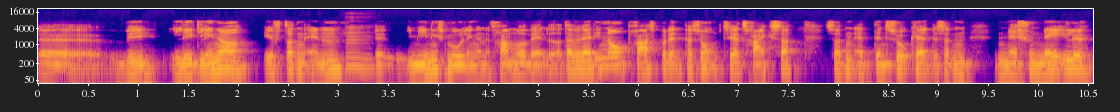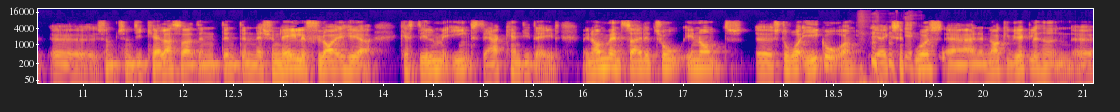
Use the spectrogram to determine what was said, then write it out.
øh, vil ligge længere efter den anden mm. øh, i meningsmålingerne frem mod valget. Og der vil være et enormt pres på den person til at trække sig, sådan at den såkaldte sådan nationale, øh, som, som de kalder sig, den, den, den nationale fløj her, kan stille med en stærk kandidat. Men omvendt så er det to enormt øh, store egoer. Erik Sempurs yeah. er nok i virkeligheden øh,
